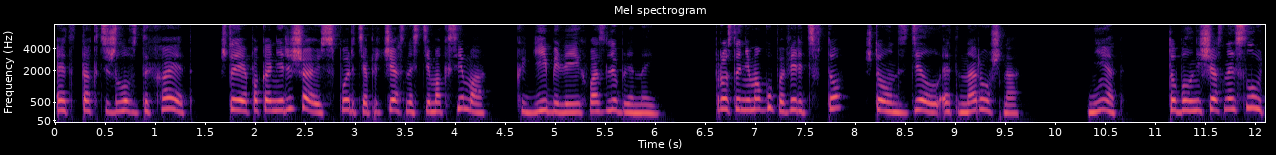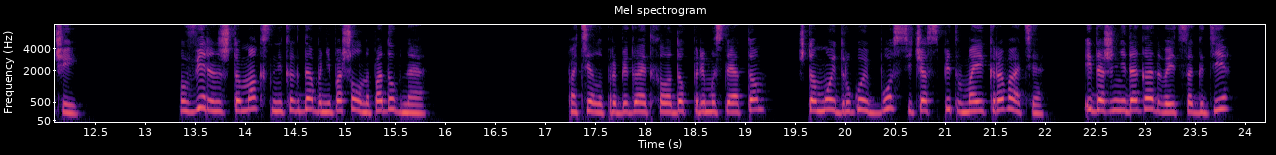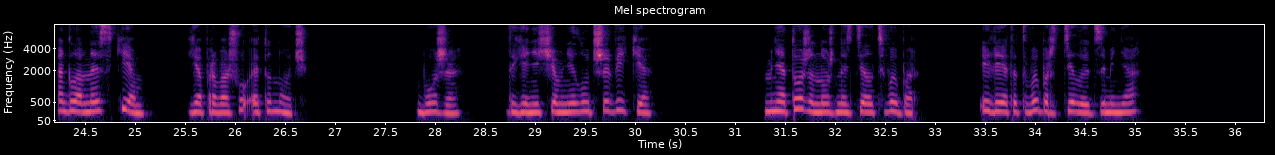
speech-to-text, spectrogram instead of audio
Это так тяжело вздыхает, что я пока не решаюсь спорить о причастности Максима к гибели их возлюбленной. Просто не могу поверить в то, что он сделал это нарочно. Нет, то был несчастный случай. Уверен, что Макс никогда бы не пошел на подобное. По телу пробегает холодок при мысли о том, что мой другой босс сейчас спит в моей кровати и даже не догадывается, где, а главное, с кем я провожу эту ночь. Боже, да я ничем не лучше Вики. Мне тоже нужно сделать выбор. Или этот выбор сделают за меня?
